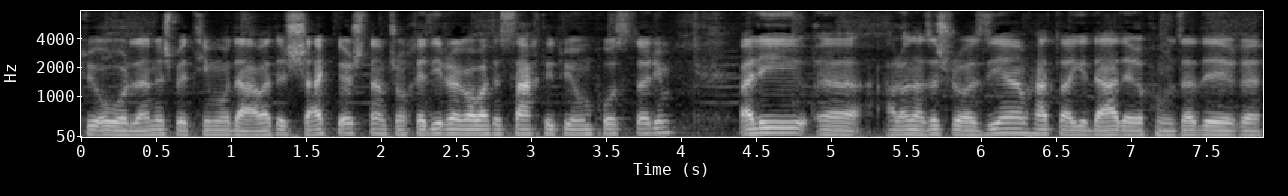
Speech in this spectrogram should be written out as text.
توی اووردنش به تیم و دعوتش شک داشتم چون خیلی رقابت سختی توی اون پست داریم. ولی الان ازش راضی هم حتی اگه 10 دقیقه 15 دقیقه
